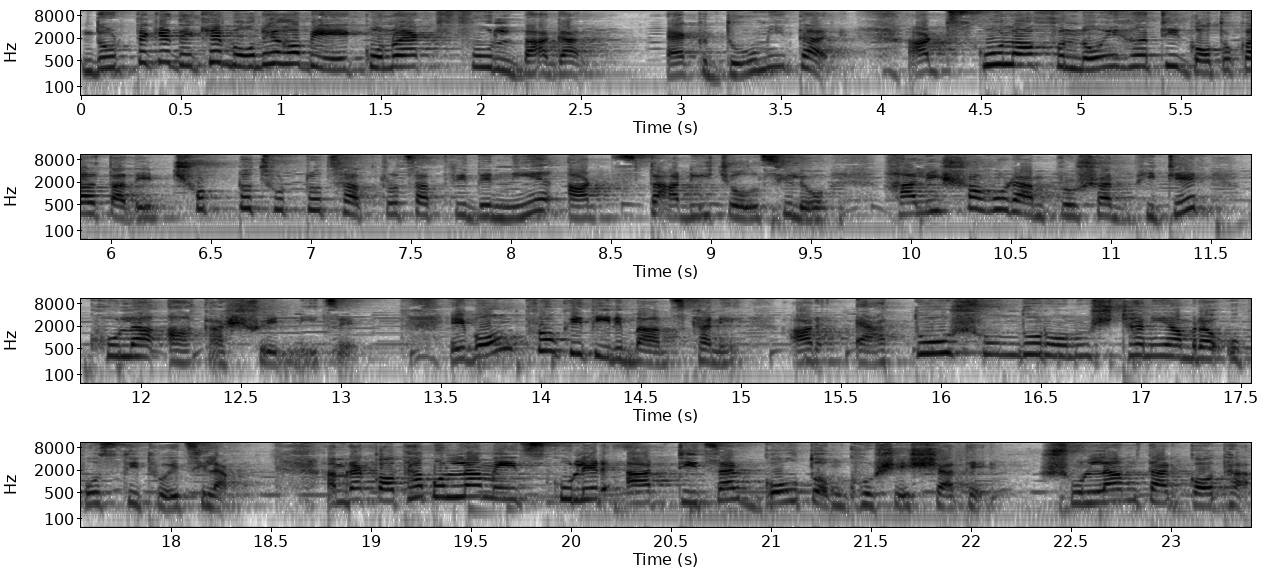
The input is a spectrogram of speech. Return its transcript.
দূর থেকে দেখে মনে হবে কোনো এক ফুল বাগান একদমই তাই আর্ট স্কুল অফ নৈহাটি গতকাল তাদের ছোট্ট ছোট্ট ছাত্রছাত্রীদের নিয়ে আর্ট স্টাডি চলছিল হালিশহ রামপ্রসাদ ভিটের খোলা আকাশের নিচে। এবং প্রকৃতির মাঝখানে। আর এত সুন্দর অনুষ্ঠানে আমরা উপস্থিত হয়েছিলাম। আমরা কথা বললাম এই স্কুলের আর্ট টিচার গৌতম ঘোষের সাথে। শুনলাম তার কথা।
